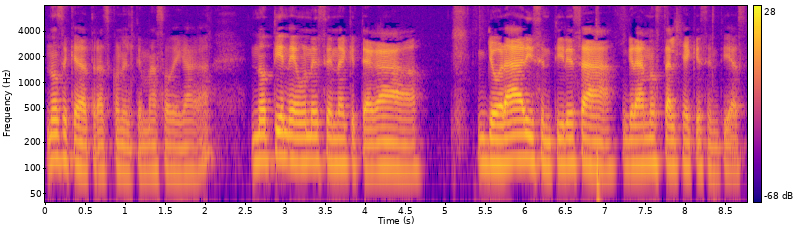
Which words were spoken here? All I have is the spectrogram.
no se queda atrás con el temazo de Gaga, no tiene una escena que te haga llorar y sentir esa gran nostalgia que sentías.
